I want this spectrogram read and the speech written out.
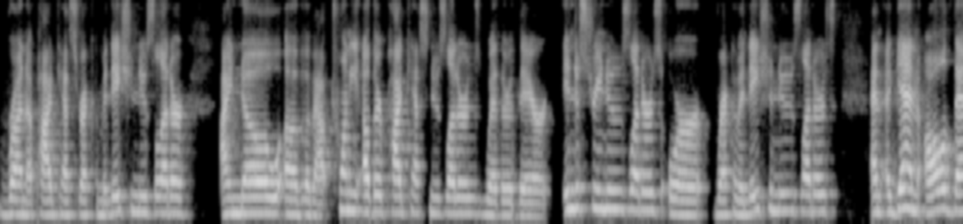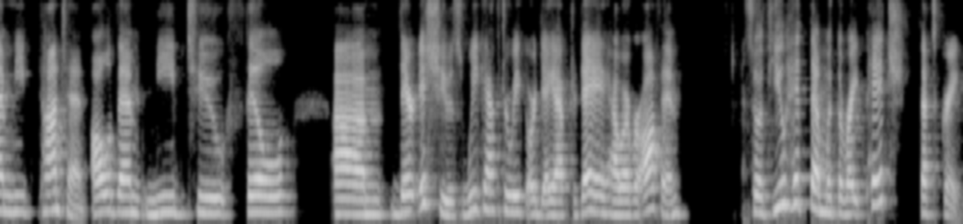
run a podcast recommendation newsletter. I know of about 20 other podcast newsletters, whether they're industry newsletters or recommendation newsletters. And again, all of them need content. All of them need to fill um, their issues week after week or day after day, however often. So if you hit them with the right pitch, that's great.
